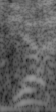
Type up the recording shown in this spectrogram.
你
